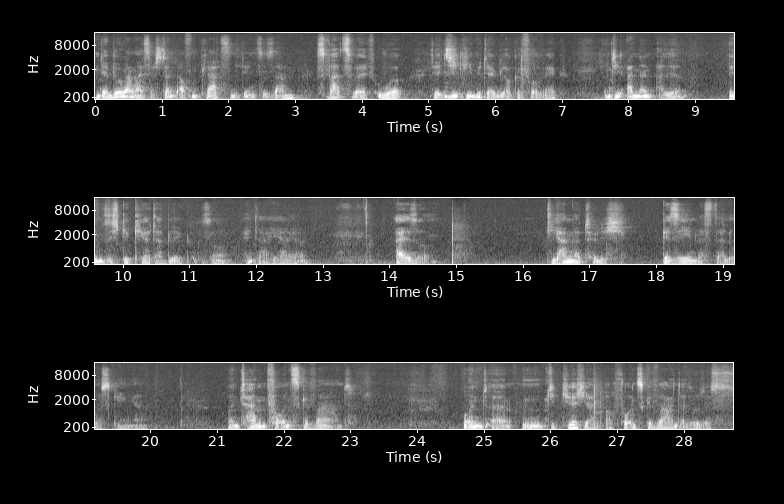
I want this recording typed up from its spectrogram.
Und der Bürgermeister stand auf dem Platz mit denen zusammen. Es war 12 Uhr, der Jiki mit der Glocke vorweg und die anderen alle in sich gekehrter Blick so hinterher. Ja. Also, die haben natürlich gesehen, was da losging ja, und haben vor uns gewarnt. Und äh, die Kirche hat auch vor uns gewarnt, also dass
